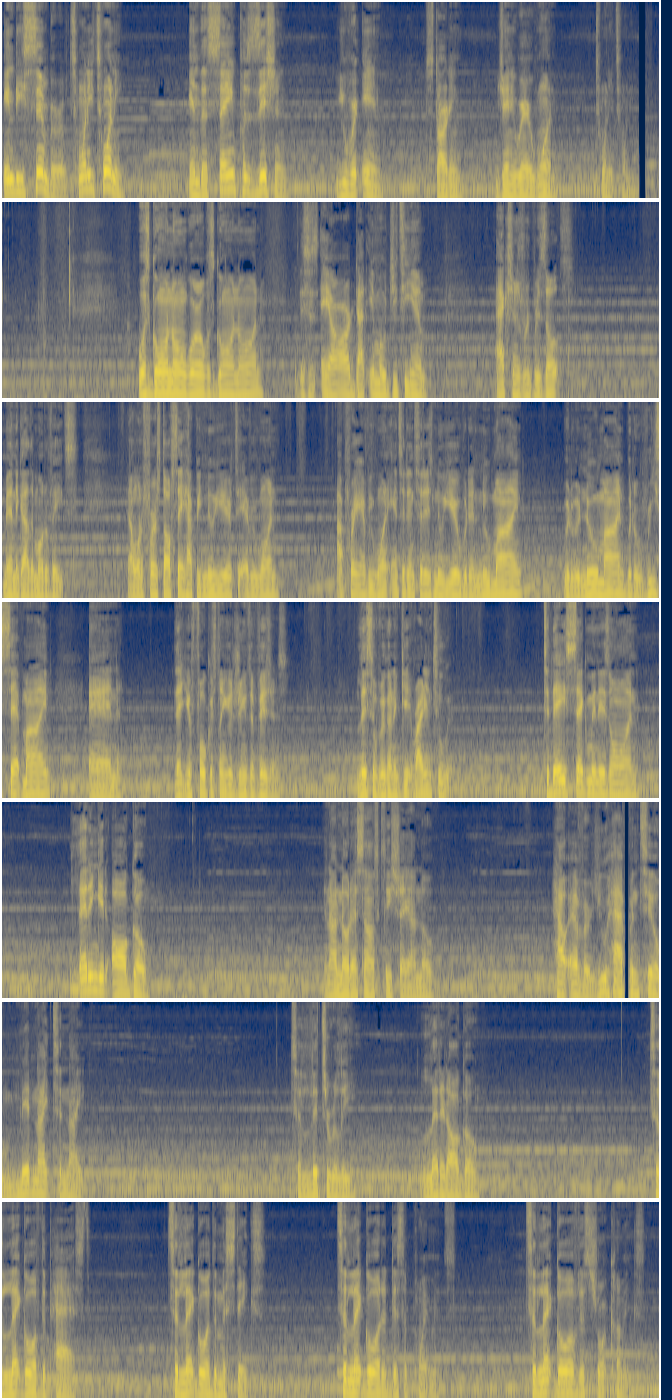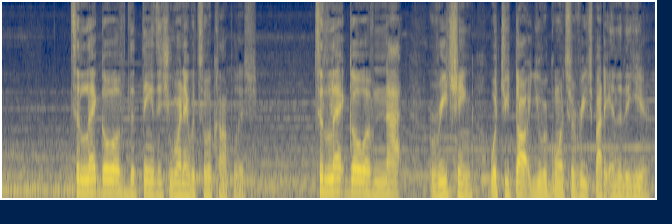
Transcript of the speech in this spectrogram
in December of 2020 in the same position you were in starting January 1, 2020. What's going on, world? What's going on? This is ARR.MOGTM. Actions reap results. Man, the guy that motivates. And I want to first off say Happy New Year to everyone. I pray everyone entered into this new year with a new mind, with a renewed mind, with a reset mind, and that you're focused on your dreams and visions. Listen, we're going to get right into it. Today's segment is on letting it all go. And I know that sounds cliche, I know. However, you have until midnight tonight to literally let it all go. To let go of the past. To let go of the mistakes. To let go of the disappointments. To let go of the shortcomings. To let go of the things that you weren't able to accomplish. To let go of not reaching what you thought you were going to reach by the end of the year.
